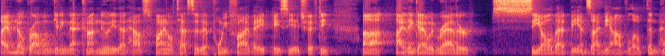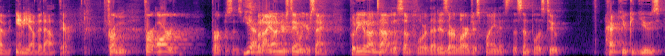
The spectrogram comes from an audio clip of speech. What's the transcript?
I have no problem getting that continuity. That house final tested at 0.58 ACH 50. Uh, I think I would rather see all that be inside the envelope than have any of it out there from for our purposes. Yeah. but I understand what you're saying. Putting it on top of the subfloor that is our largest plane. It's the simplest too. Heck, you could use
